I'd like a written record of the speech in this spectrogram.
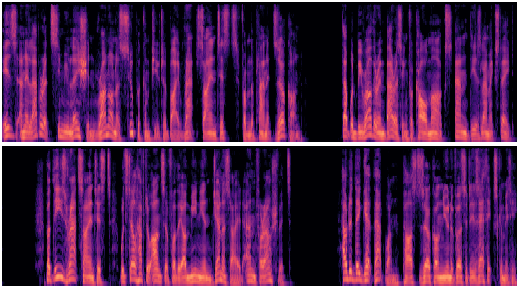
is an elaborate simulation run on a supercomputer by rat scientists from the planet Zircon, that would be rather embarrassing for Karl Marx and the Islamic State. But these rat scientists would still have to answer for the Armenian genocide and for Auschwitz. How did they get that one past Zircon University's ethics committee?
